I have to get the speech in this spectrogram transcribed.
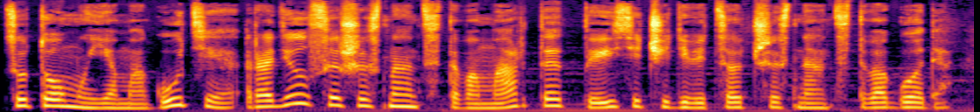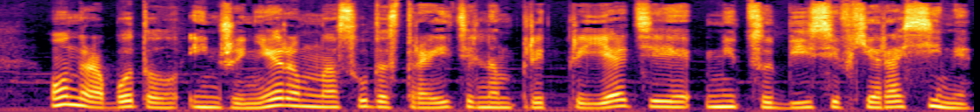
Цутому Ямагути родился 16 марта 1916 года. Он работал инженером на судостроительном предприятии Mitsubishi в Хиросиме,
